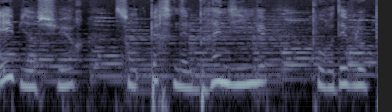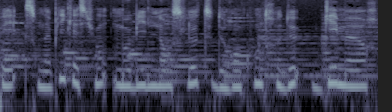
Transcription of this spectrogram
et bien sûr son personnel branding pour développer son application mobile Lancelot de rencontres de gamers.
